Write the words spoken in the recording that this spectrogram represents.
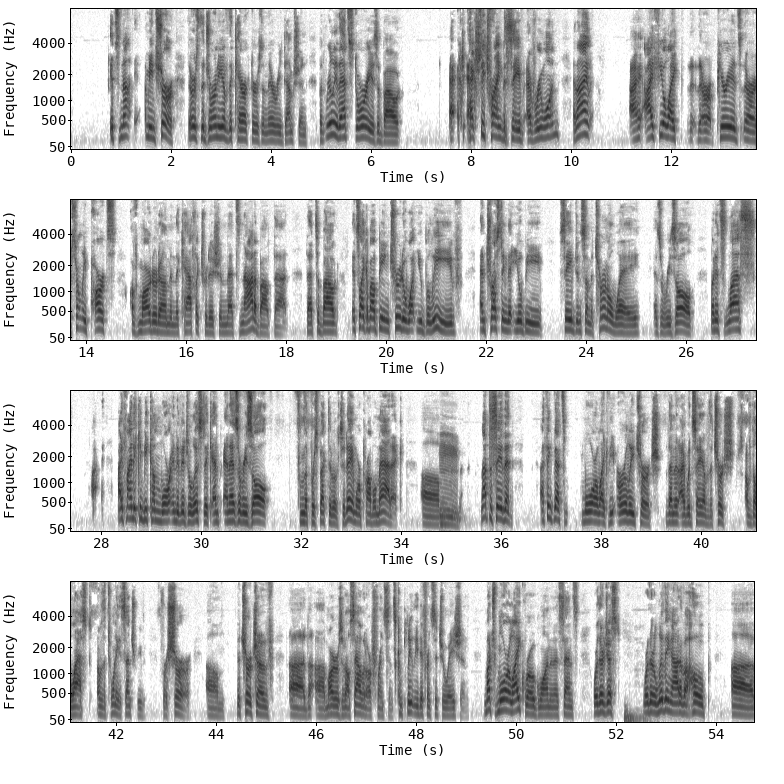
it's not, I mean, sure, there's the journey of the characters and their redemption, but really that story is about actually trying to save everyone. And I, I, I feel like there are periods, there are certainly parts of martyrdom in the Catholic tradition that's not about that. That's about it's like about being true to what you believe and trusting that you'll be saved in some eternal way as a result. But it's less, I, I find it can become more individualistic and, and as a result, from the perspective of today, more problematic. Um, mm. Not to say that I think that's more like the early church than I would say of the church of the last of the 20th century for sure. Um, the church of uh, the uh, martyrs of El Salvador, for instance, completely different situation much more like Rogue One in a sense, where they're just where they're living out of a hope uh,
